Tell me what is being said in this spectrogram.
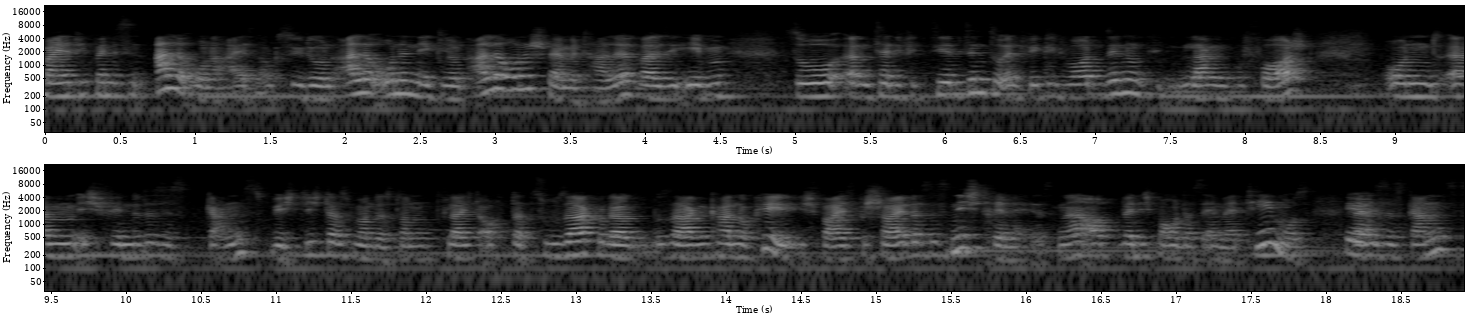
meine Pigmente sind alle ohne Eisenoxide und alle ohne Nickel und alle ohne Schwermetalle, weil sie eben so ähm, zertifiziert sind, so entwickelt worden sind und lange geforscht. Und ähm, ich finde, das ist ganz wichtig, dass man das dann vielleicht auch dazu sagt oder sagen kann, okay, ich weiß Bescheid, dass es nicht drin ist. Ne? Auch wenn ich mal unter das MRT muss, Ja. dann ist es ganz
